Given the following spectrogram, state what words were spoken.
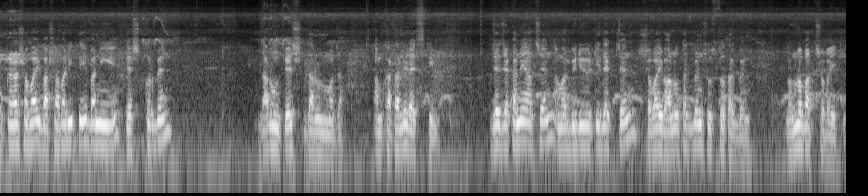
আপনারা সবাই বাসা বাড়িতে বানিয়ে টেস্ট করবেন। দারুণ টেস্ট দারুণ মজা। আম কাঁঠালের আইসক্রিম যে যেখানে আছেন, আমার ভিডিওটি দেখছেন, সবাই ভালো থাকবেন, সুস্থ থাকবেন। ধন্যবাদ সবাইকে।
